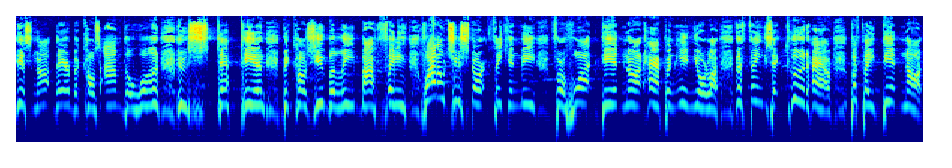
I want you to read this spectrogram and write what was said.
is not there because I'm the one who stepped in because you believe by faith? Why don't you start thanking me for what did not happen in your life? The things that could have, but they did did not.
